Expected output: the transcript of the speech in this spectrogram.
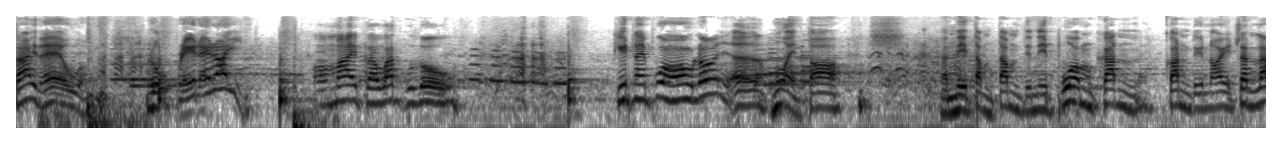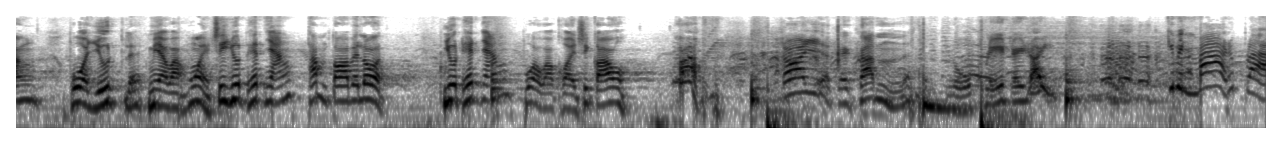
ซ้ายแล้วลูกเปรตไอ้ไรเอาไม้ประวัติกูดูคิดในพวกเอาเลยเออห่วยต่ออันนี้ตั้มตั้มทีนี้พ่วมกันกันทีน้อยสั้นลังพวกยุดเลยเมียว่าห่วยสิยุดเฮ็ดหยังทำต่อไปโลด หยุดเฮ็ดหยัง พวกว่าคอยสิเกาอ้าวซอยแกกันลูกเปรตไอ้ไรกี่เป็นบ้าหรือเปล่า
